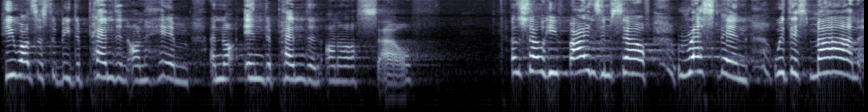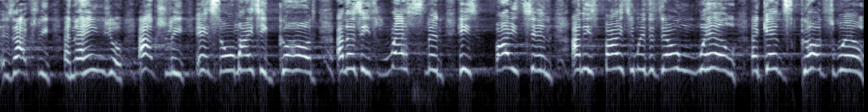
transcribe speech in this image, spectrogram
He wants us to be dependent on Him and not independent on ourselves. And so he finds himself wrestling with this man who's actually an angel. Actually, it's Almighty God. And as he's wrestling, he's fighting, and he's fighting with his own will against God's will.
